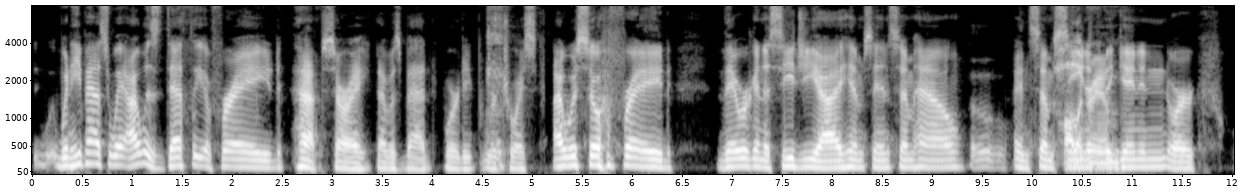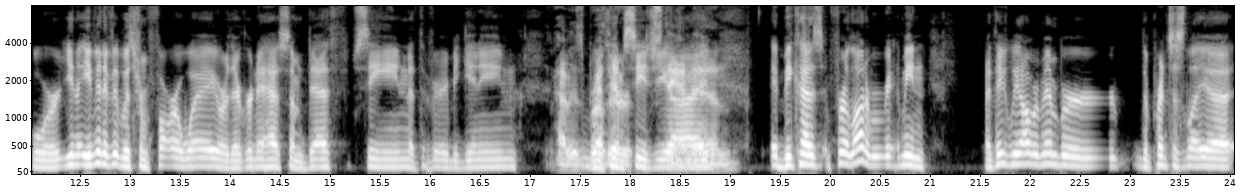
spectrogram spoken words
When he passed away, I was deathly afraid. Huh, sorry, that was bad word word choice. I was so afraid they were going to CGI him in somehow Oh, in some scene at the beginning, or or you know, even if it was from far away, or they're going to have some death scene at the very beginning. have his With brother him stand CGI'd. in. It- because for a lot of, I mean, I think we all remember the Princess Leia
